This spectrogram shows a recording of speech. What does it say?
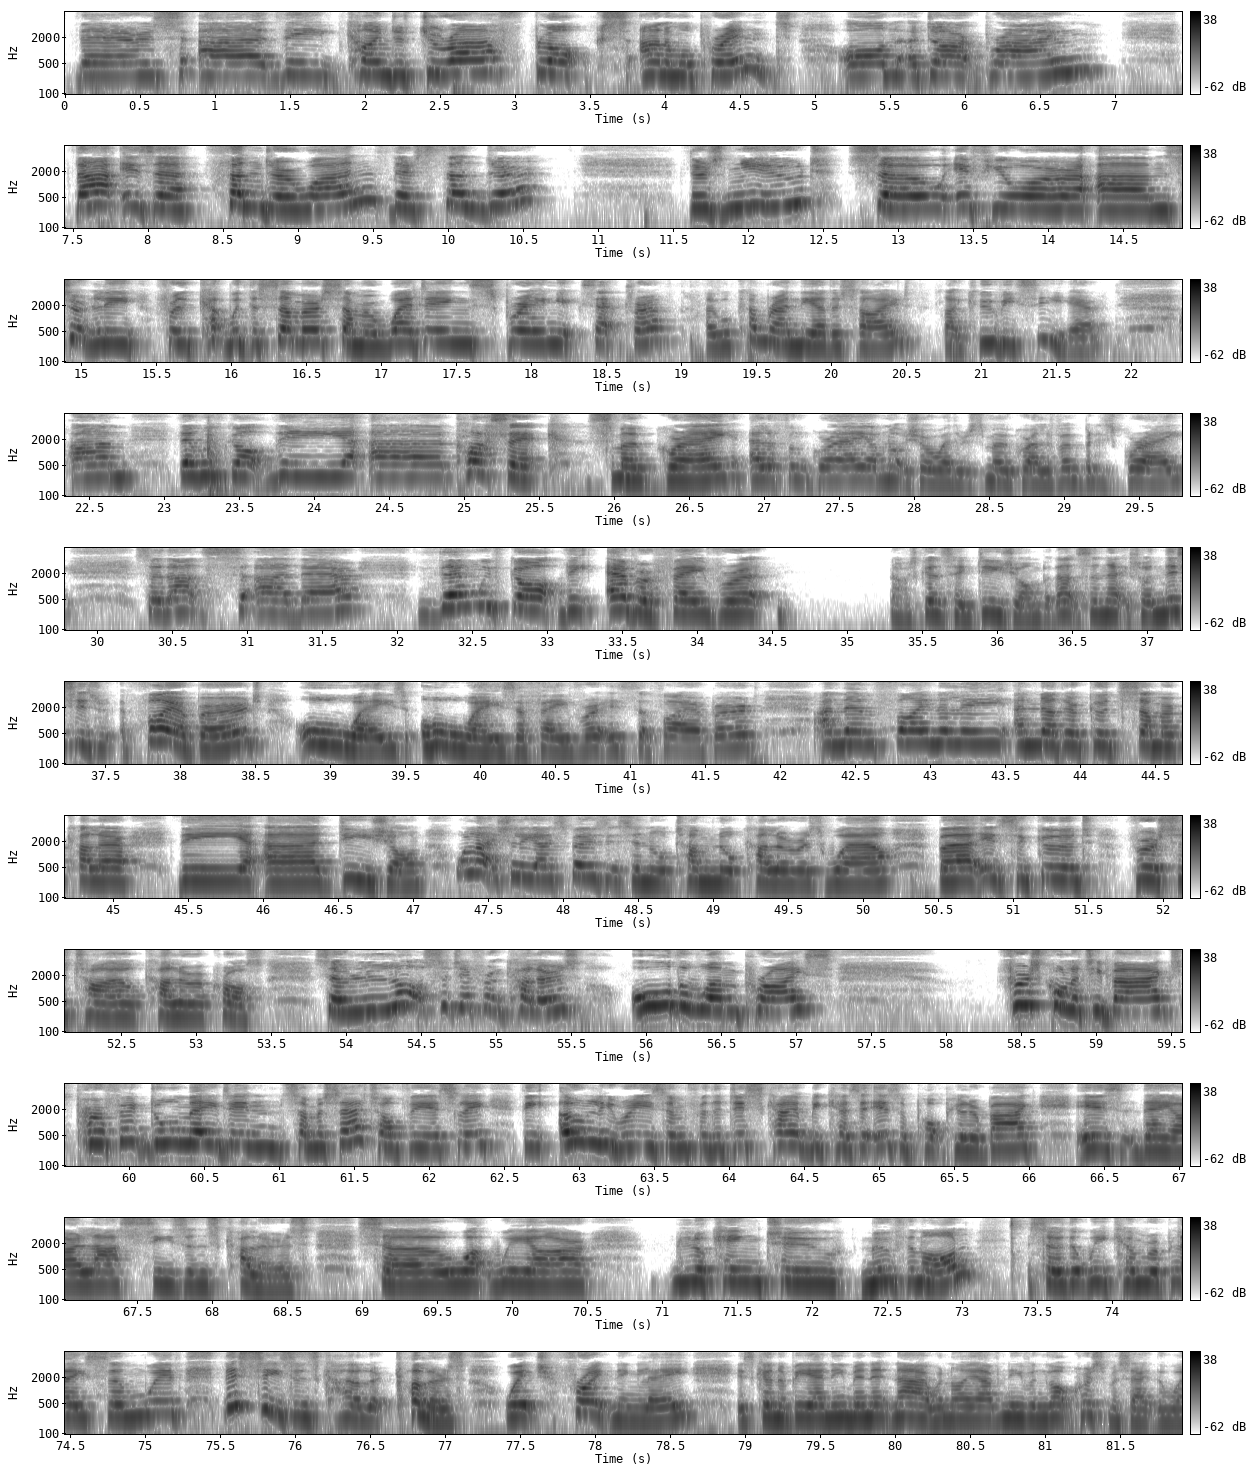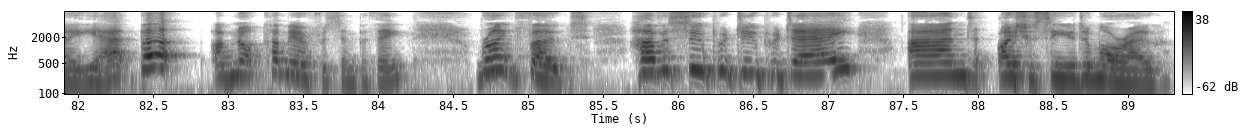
There's uh, the kind of giraffe blocks animal print on a dark brown. That is a thunder one. There's thunder. There's nude. So if you're um, certainly for with the summer, summer weddings, spring, etc. I will come around the other side like QVC here. Um, then we've got the uh, classic smoke grey, elephant grey. I'm not sure whether it's smoke relevant, but it's grey. So that's uh, there. Then we've got the ever favourite I was going to say Dijon, but that's the next one. This is Firebird, always, always a favourite is the Firebird. And then finally, another good summer colour, the uh, Dijon. Well, actually, I suppose it's an autumnal colour as well, but it's a good versatile colour across. So lots of different colours, all the one price. First quality bags, perfect, all made in Somerset, obviously. The only reason for the discount, because it is a popular bag, is they are last season's colours. So we are looking to move them on so that we can replace them with this season's colour, colours, which frighteningly is going to be any minute now and I haven't even got Christmas out the way yet. But I've not come here for sympathy. Right, folks, have a super duper day and I shall see you tomorrow.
